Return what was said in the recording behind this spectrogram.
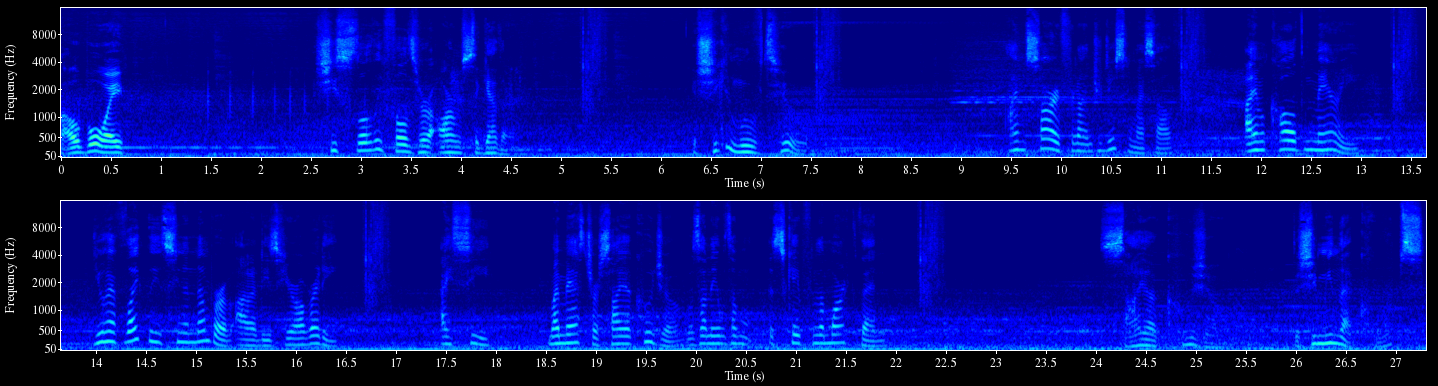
Oh boy. She slowly folds her arms together. If she can move too. I'm sorry for not introducing myself. I am called Mary. You have likely seen a number of oddities here already. I see. My master, Saya Kujo, was unable to escape from the mark then. Saya Kujo? Does she mean that corpse?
